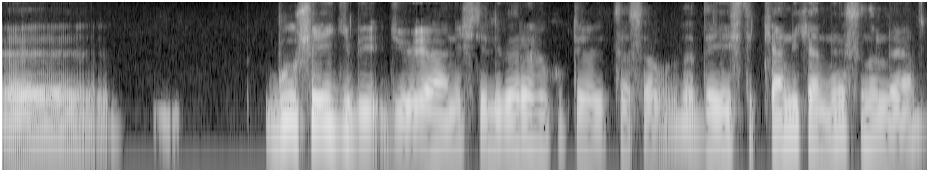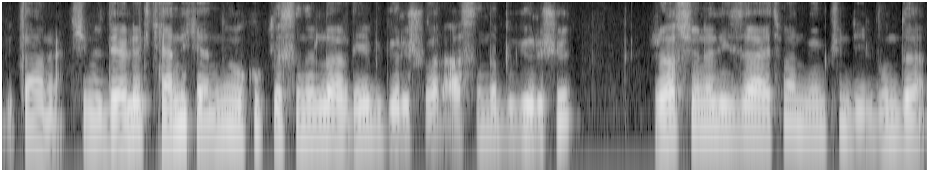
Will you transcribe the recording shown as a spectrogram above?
Ee, bu şey gibi diyor yani işte liberal hukuk devleti tasavvuru da deistik kendi kendine sınırlayan bir tane. Şimdi devlet kendi kendine hukukla sınırlar diye bir görüş var. Aslında bu görüşü rasyonel izah etmen mümkün değil. Bunu da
